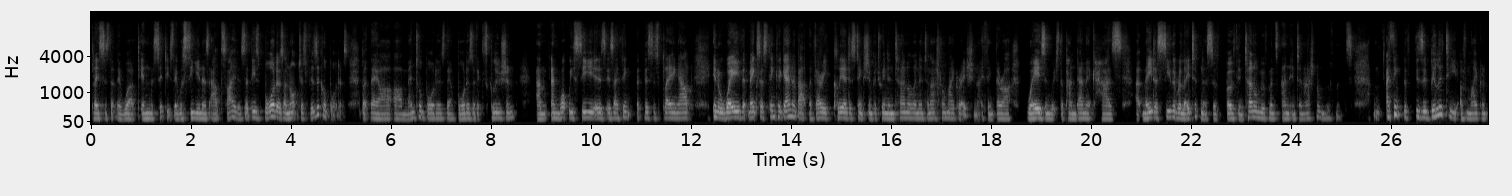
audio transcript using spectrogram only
places that they worked in the cities. They were seen as outsiders, that these borders are not just physical borders, but they are, are mental borders, they're borders of exclusion. Um, and what we see is, is, I think that this is playing out in a way that makes us think again about the very clear distinction between internal and international migration. I think there are ways in which the pandemic has uh, made us see the relatedness of both internal movements and international movements. Um, I think the visibility of migrant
